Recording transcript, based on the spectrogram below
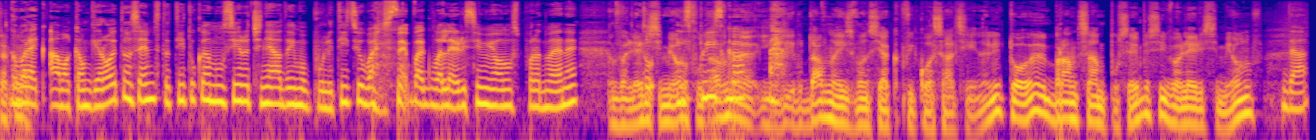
Така. Добре, ама към героите на седмицата ти тук анонсира, че няма да има политици, обаче все пак Валери Симеонов, според мен. Валери Симеонов изплиска... отдавна, и, отдавна е извън всякакви класации. Нали? Той е бранд сам по себе си, Валери Симеонов. Да.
